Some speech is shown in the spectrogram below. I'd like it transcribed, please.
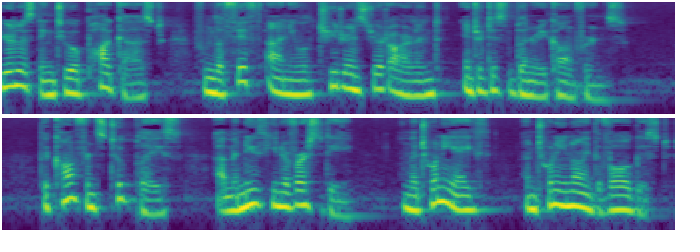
You're listening to a podcast from the 5th annual Tudor and Stuart Ireland Interdisciplinary Conference. The conference took place at Maynooth University on the 28th and 29th of August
